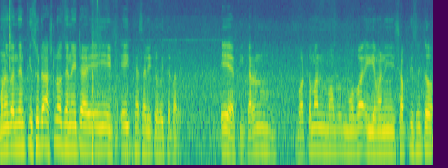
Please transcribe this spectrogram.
মনে করেন যেন কিছুটা আসলো যেন এটা এই এই- এই ফ্যাসিলিটি হইতে পারে। এই আর কি। কারণ বর্তমান মোবাইল ইয়ে মানে সব কিছুই তো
